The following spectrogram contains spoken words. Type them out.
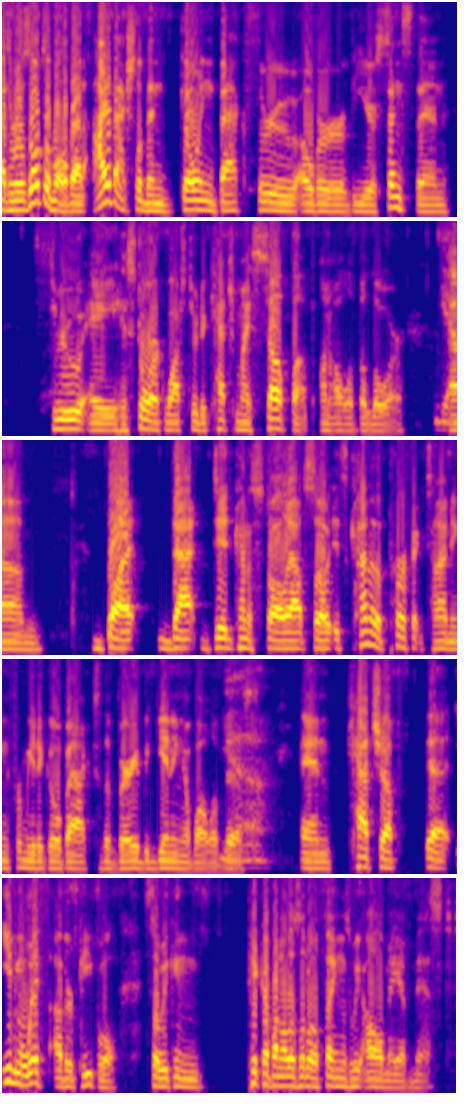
as a result of all that, I've actually been going back through over the years since then through a historic watch through to catch myself up on all of the lore. Yeah. Um, but that did kind of stall out. So it's kind of the perfect timing for me to go back to the very beginning of all of this yeah. and catch up, uh, even with other people, so we can pick up on all those little things we all may have missed.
